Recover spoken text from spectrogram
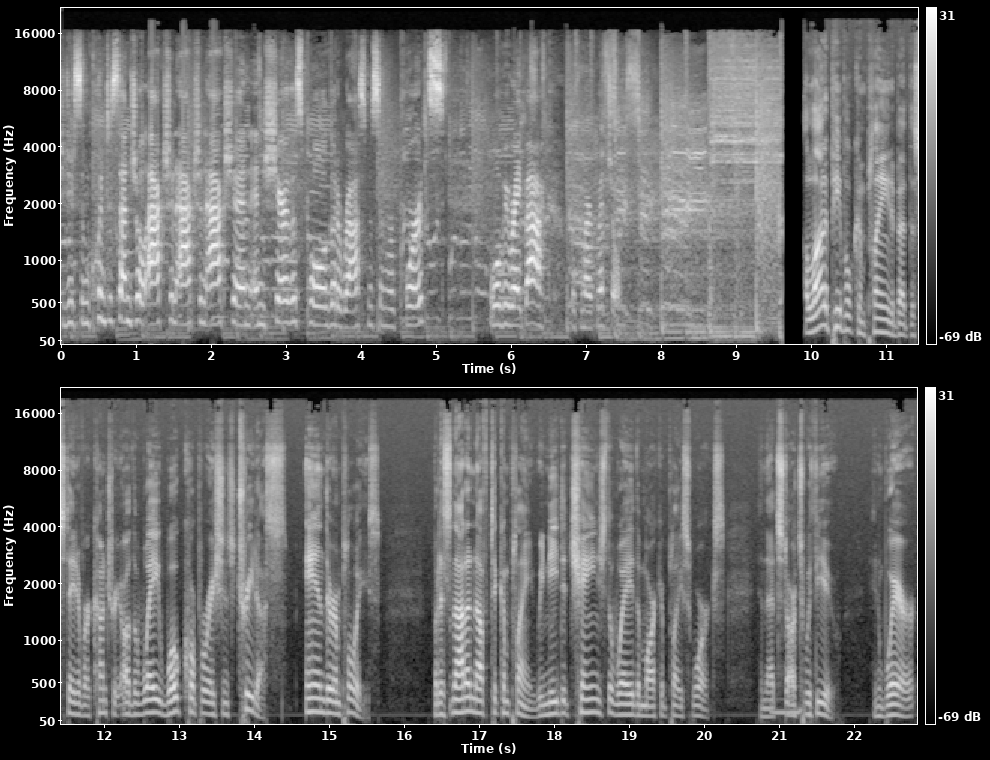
to do some quintessential action, action, action, and share this poll. Go to Rasmussen Reports. We'll be right back with Mark Mitchell. A lot of people complain about the state of our country or the way woke corporations treat us and their employees. But it's not enough to complain. We need to change the way the marketplace works. And that starts with you and where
